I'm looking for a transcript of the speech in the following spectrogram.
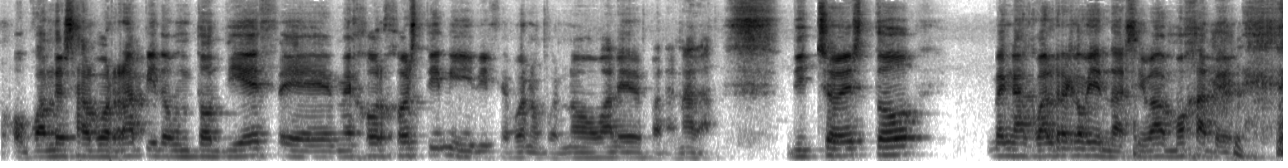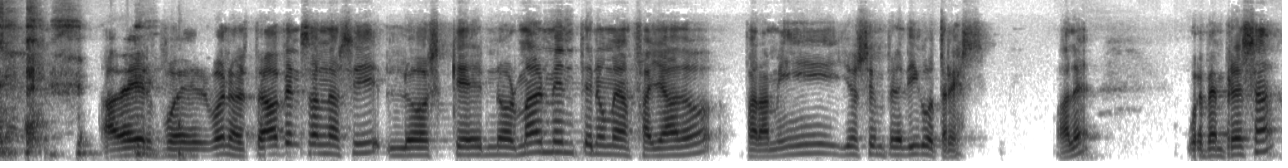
o cuando es algo rápido, un top 10 eh, mejor hosting y dice, bueno, pues no vale para nada. Dicho esto, Venga, ¿cuál recomiendas, Iván? Mójate. A ver, pues bueno, estaba pensando así. Los que normalmente no me han fallado, para mí yo siempre digo tres, ¿vale? Web Empresa,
